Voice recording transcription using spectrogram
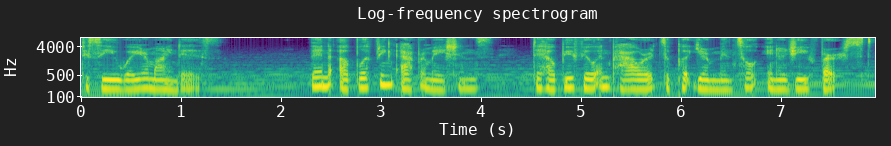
to see where your mind is, then uplifting affirmations to help you feel empowered to put your mental energy first.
